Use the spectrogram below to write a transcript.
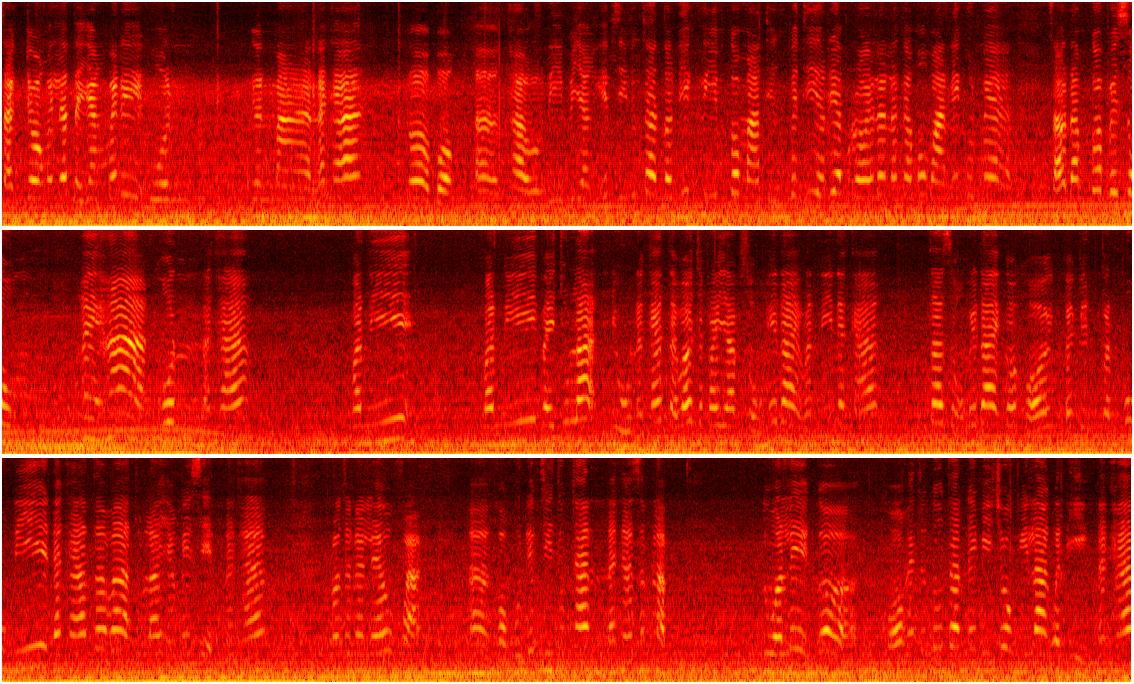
สั่งจองไว้แล้วแต่ยังไม่ได้โอนเงินมานะคะ ก็บอกอข่าวดีไปยัง FC ทุกท่านตอนนี้ครีมก็มาถึงไปที่เรียบร้อยแล้วนะคะ เมื่อวานนี้คุณแม่สาวดำก็ไปส่งให้ 5 คนนะคะ วันนี้วันนี้ไปธุระอยู่นะคะ แต่ว่าจะพยายามส่งให้ได้วันนี้นะคะ ถ้าส่งไม่ได้ก็ขอไปเป็นวันพรุ่งนี้นะคะ ถ้าว่าธุระยังไม่เสร็จนะคะ เพราะฉะนั้นแล้วฝากอขอบคุณเอฟซีทุกท่านนะคะสำหรับตัวเลขก็ขอให้ทุกท่านได้มีโชคมีลาภกันอีกนะคะ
